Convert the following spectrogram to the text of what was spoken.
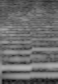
you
